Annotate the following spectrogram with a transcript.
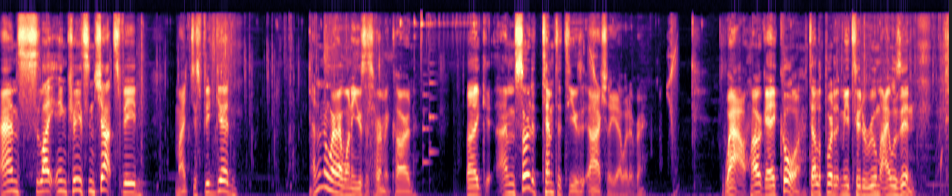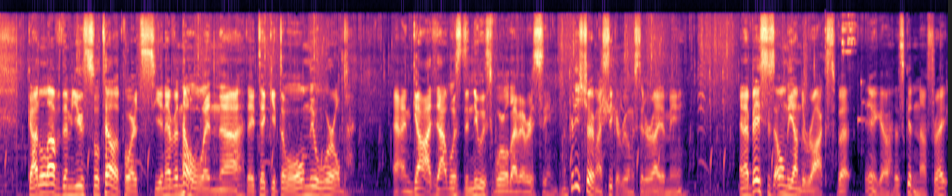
and slight increase in shot speed might just be good. I don't know where I want to use this hermit card. Like, I'm sort of tempted to use it. Actually, yeah, whatever. Wow, okay, cool. Teleported me to the room I was in. Gotta love them useful teleports. You never know when uh, they take you to a whole new world. And god, that was the newest world I've ever seen. I'm pretty sure my secret room is to the right of me. And our base is only on the rocks, but there you go. That's good enough, right?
